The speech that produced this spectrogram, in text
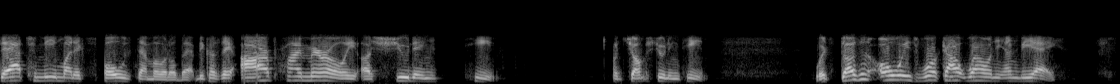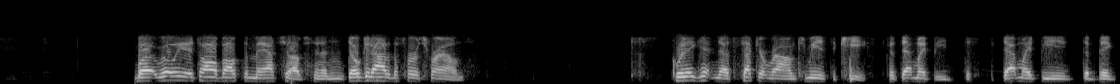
that to me might expose them a little bit because they are primarily a shooting team, a jump shooting team, which doesn't always work out well in the NBA. But really, it's all about the matchups, and they'll get out of the first round. When they get in the second round, to me, is the key because that might be the, that might be the big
